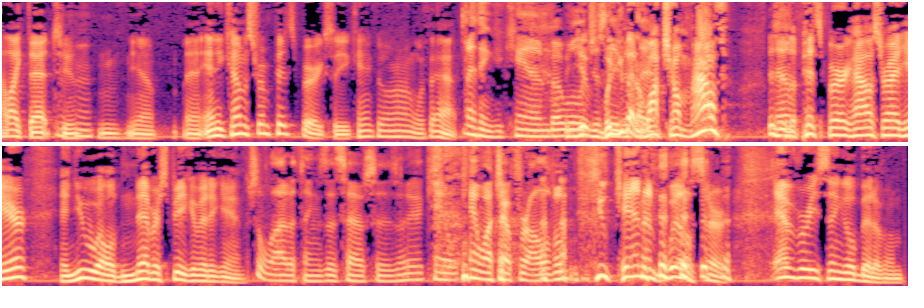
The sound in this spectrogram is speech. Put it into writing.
I like that too. Mm, yeah, and he comes from Pittsburgh, so you can't go wrong with that. I think you can, but we'll you, just. well, you better there. watch your mouth. This No. is a Pittsburgh house right here, and you will never speak of it again. There's a lot of things this house is. I can't can't watch out for all of them. You can and will, sir. Every single bit of them.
